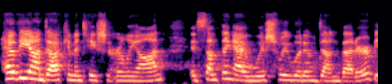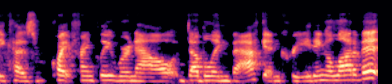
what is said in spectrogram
heavy on documentation early on. It's something i wish we would have done better because quite frankly we're now doubling back and creating a lot of it.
